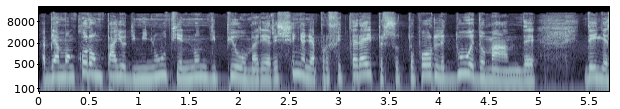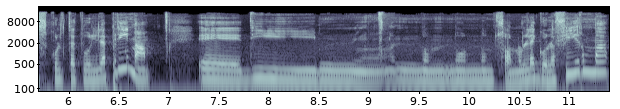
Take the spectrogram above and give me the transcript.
abbiamo ancora un paio di minuti e non di più Maria Rescigno ne approfitterei per sottoporle due domande degli ascoltatori. La prima è di mm, non, non, non, so, non leggo la firma,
